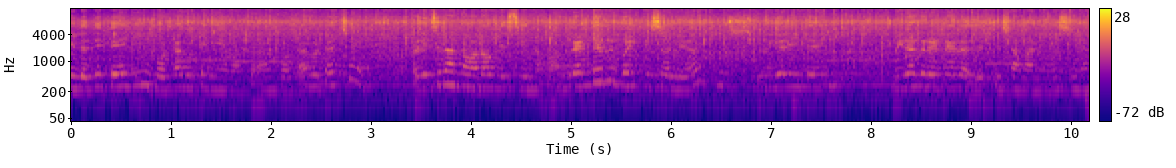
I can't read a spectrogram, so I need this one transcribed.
ବିଲାତି ଦେଇକି ଗୋଟା ଗୋଟେ ନିଏ ମାକା ଗୋଟା ଗୋଟା ଯେ ଅଡ଼ିଚିରା ନରମ ମିଶିନ ଗ୍ରାଇଣ୍ଡରରେ ବହି ପିସଲି ଦେଇକି ବିନା ଗ୍ରାଇଣ୍ଡର ଯେତେ ସାମାନ ମିଶିନା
